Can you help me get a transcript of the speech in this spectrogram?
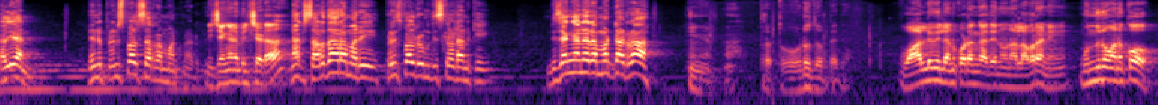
కళ్యాణ్ నేను ప్రిన్సిపాల్ సార్ రమ్మంటున్నాడు. నిజంగానే పిలిచాడా? నాకు సరదారా మరి ప్రిన్సిపాల్ రూమ్ తీసుకెళ్ళడానికి? నిజంగానే రమ్మంటున్నాడు రా. ప్రతోడు దొబ్బేది. వాళ్ళు వీళ్ళు అనుకోవడం కాదే నువ్వు నా లవర్ అని. ముందు నువ్వు అనుకో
